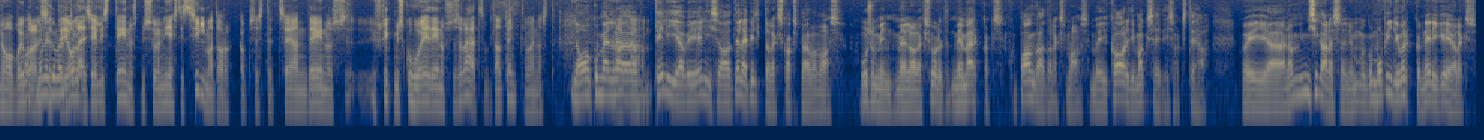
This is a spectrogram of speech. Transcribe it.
no võib-olla lihtsalt ei, ei ole sellist teenust, mis sulle nii hästi silma torkab, sest et see on teenus, ükskõik mis, kuhu e-teenusse sa lähed, sa pead autentima ennast. no kui meil Aga... Äh, Telia või Elisa telepilt oleks kaks päeva maas, usu mind, meil oleks suured, et me märkaks, kui pangad oleks maas või kaardimakseid ei saaks teha. või äh, no mis iganes on ju, kui mobiilivõrk on 4G oleks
